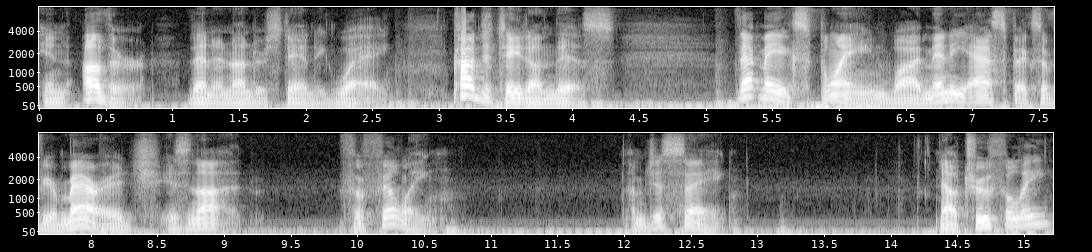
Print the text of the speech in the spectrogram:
in other than an understanding way. Cogitate on this. That may explain why many aspects of your marriage is not fulfilling. I'm just saying. Now, truthfully,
